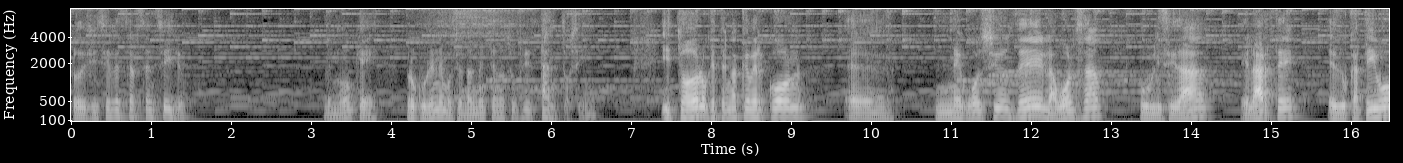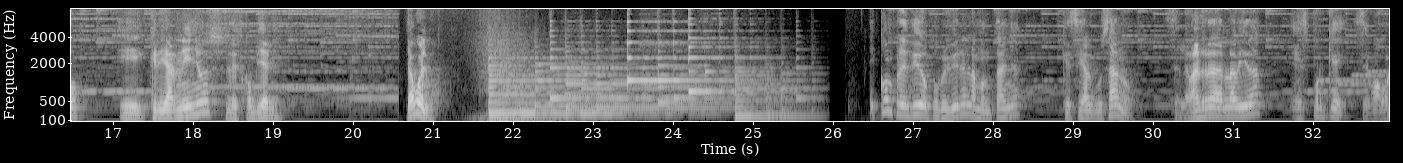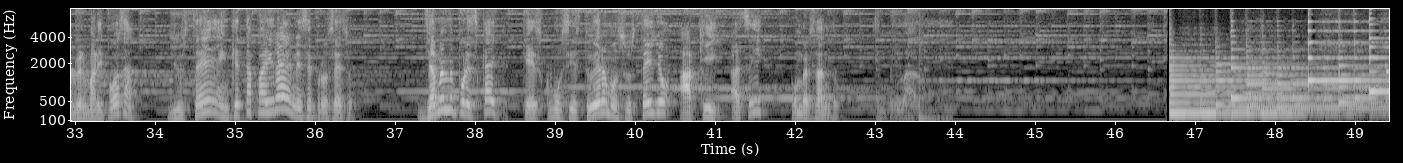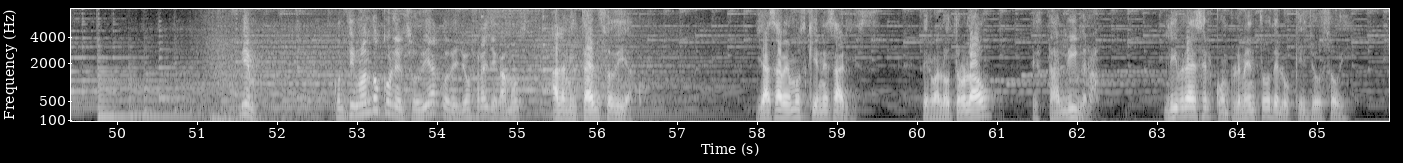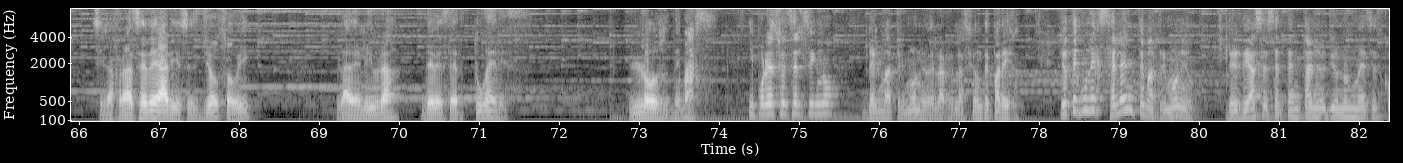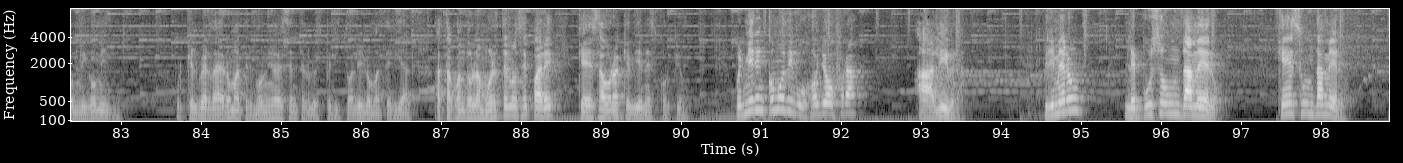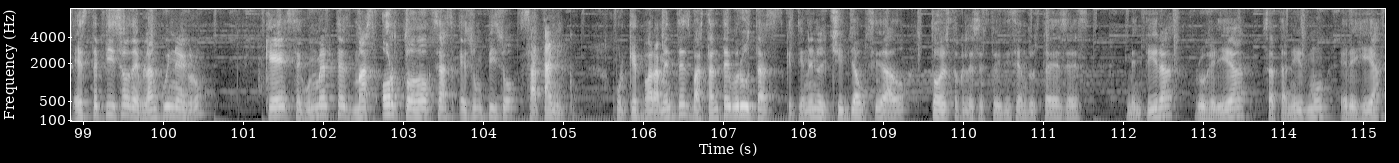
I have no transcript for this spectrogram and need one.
Lo difícil es ser sencillo. De modo que procuren emocionalmente no sufrir tanto, ¿sí? Y todo lo que tenga que ver con eh, negocios de la bolsa, publicidad, el arte, educativo, y criar niños les conviene. Ya vuelvo. He comprendido por vivir en la montaña que si al gusano se le va a enredar la vida es porque se va a volver mariposa. ¿Y usted en qué etapa irá en ese proceso? Llámeme por Skype, que es como si estuviéramos usted y yo aquí, así, conversando, en privado. Bien, continuando con el zodíaco de Jofra, llegamos a la mitad del zodíaco. Ya sabemos quién es Aries, pero al otro lado está Libra. Libra es el complemento de lo que yo soy. Si la frase de Aries es yo soy, la de Libra debe ser tú eres, los demás. Y por eso es el signo del matrimonio, de la relación de pareja. Yo tengo un excelente matrimonio desde hace 70 años y unos meses conmigo mismo. Porque el verdadero matrimonio es entre lo espiritual y lo material. Hasta cuando la muerte nos separe, que es ahora que viene Escorpión. Pues miren cómo dibujó Jofra a Libra. Primero le puso un damero. ¿Qué es un damero? Este piso de blanco y negro, que según mentes más ortodoxas es un piso satánico. Porque para mentes bastante brutas, que tienen el chip ya oxidado, todo esto que les estoy diciendo a ustedes es mentira, brujería, satanismo, herejía,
